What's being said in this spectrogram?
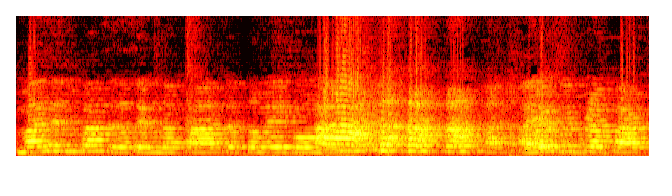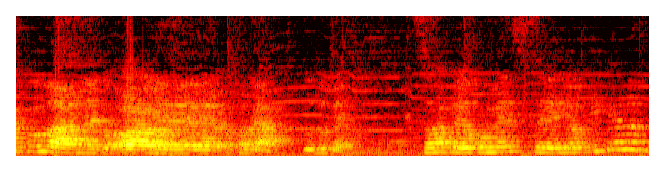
Mas eu não passei da segunda fase, eu tomei gol. Ah! Aí eu fui pra particular, né? Eu, Ah. é, eu falei, ah, tudo bem. Só que aí eu comecei, eu vi que era,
